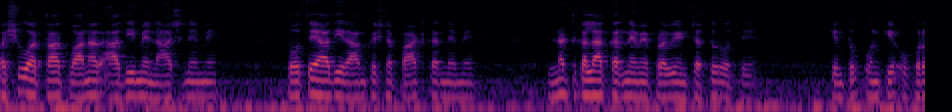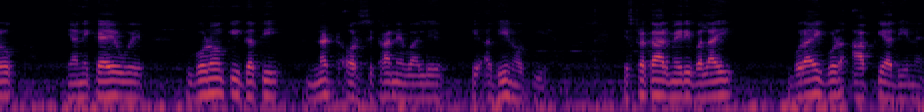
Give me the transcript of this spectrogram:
पशु अर्थात वानर आदि में नाचने में, तोते आदि रामकृष्ण पाठ करने में, नटकला करने में प्रवीण चतुर होते हैं। किंतु उनके उपरोक्त, यानी कहे हुए गुणों की गति नट और सिखाने वाले के अधीन होती है। इस प्रकार मेरी भलाई, बुराई गुण आपके अधीन है,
